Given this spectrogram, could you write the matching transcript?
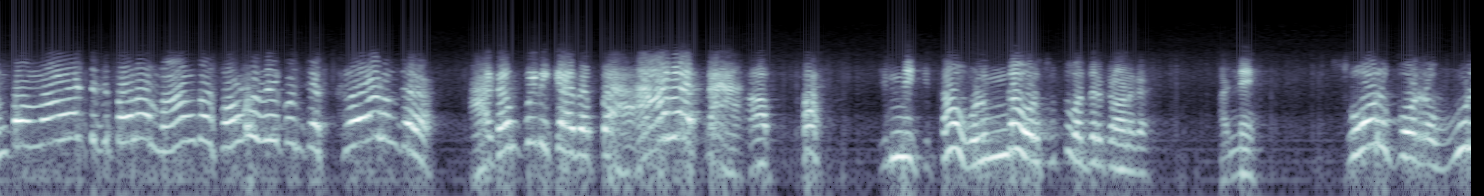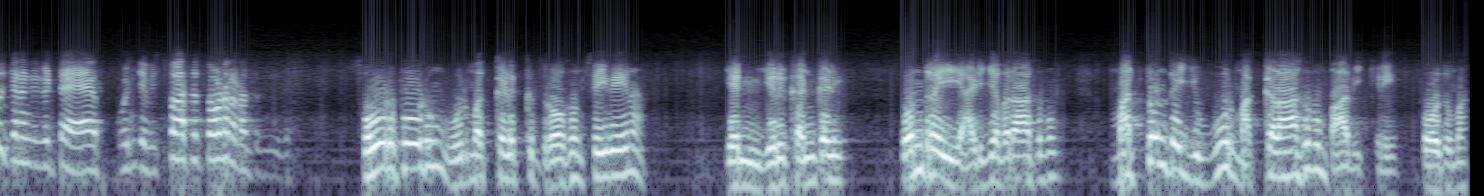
அந்த நாட்டுக்கு தானே நாங்க சொல்றதை கொஞ்சம் கேளுங்க அடம் பிடிக்காதப்ப அப்பா இன்னைக்கு தான் வந்திருக்கானுங்க அண்ணே சோறு போடுற ஊர் ஜனங்க கிட்ட கொஞ்சம் விசுவாசத்தோட நடந்துக்குங்க. சோறு போடும் ஊர் மக்களுக்கு துரோகம் செய்வேனா? என் இரு கண்களில் ஒன்றை அடியவராகவும் மற்றொன்றை இவ்வூர் மக்களாகவும் பாவிக்கிறேன். போதுமா.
